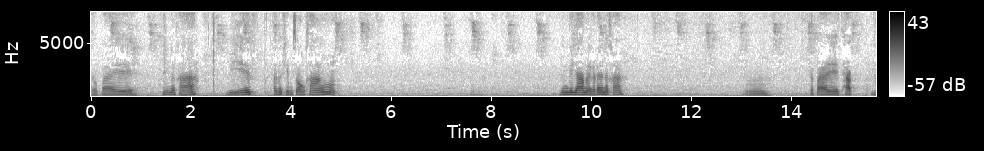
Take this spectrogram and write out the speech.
ต่อไปนี่นะคะ VF พันหัวเข็มสองครั้ง ดึงยาวๆหน่อยก็ได้นะคะ อืม ต่อไปถัก V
